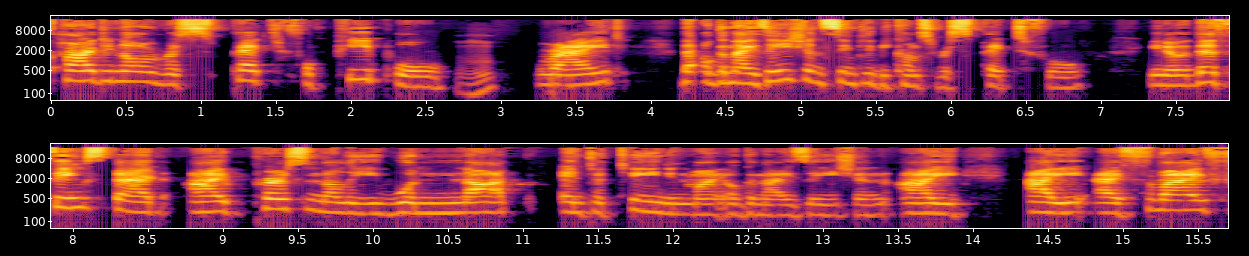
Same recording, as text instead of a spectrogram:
cardinal respect for people, mm-hmm. right, the organization simply becomes respectful. You know, the things that I personally would not entertain in my organization. I I I thrive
